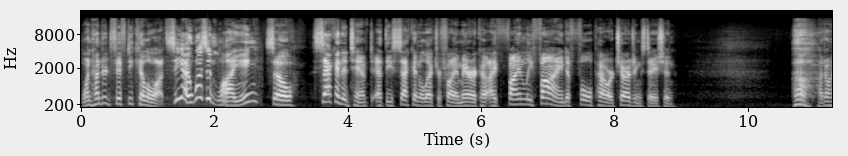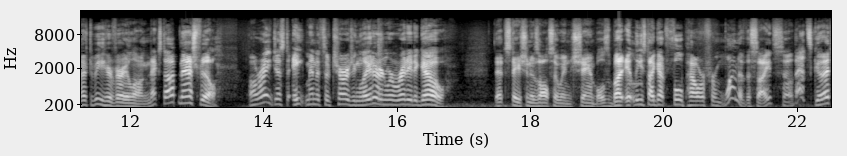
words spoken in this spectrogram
150 kilowatts. See, I wasn't lying. So, second attempt at the second Electrify America, I finally find a full power charging station. Oh, I don't have to be here very long. Next stop, Nashville. All right, just eight minutes of charging later and we're ready to go. That station is also in shambles, but at least I got full power from one of the sites, so that's good.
